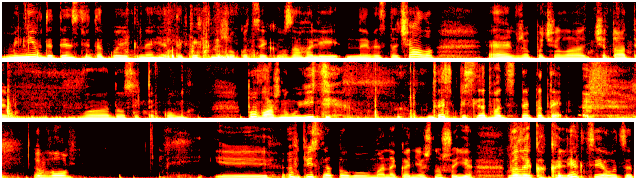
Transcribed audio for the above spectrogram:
Мені в дитинстві такої книги, таких книжок оцих взагалі не вистачало. Я їх вже почала читати в досить такому поважному віці, десь після 25. Во. І після того у мене, звісно, що є велика колекція оце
